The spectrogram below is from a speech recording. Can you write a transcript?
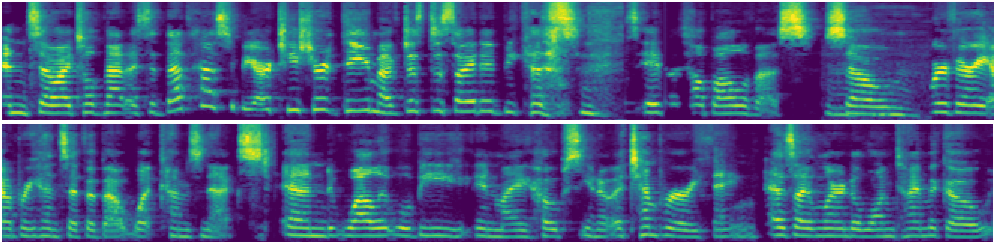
and so I told Matt, I said, that has to be our t shirt theme. I've just decided because it does help all of us. So mm-hmm. we're very apprehensive about what comes next. And while it will be, in my hopes, you know, a temporary thing, as I learned a long time ago,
